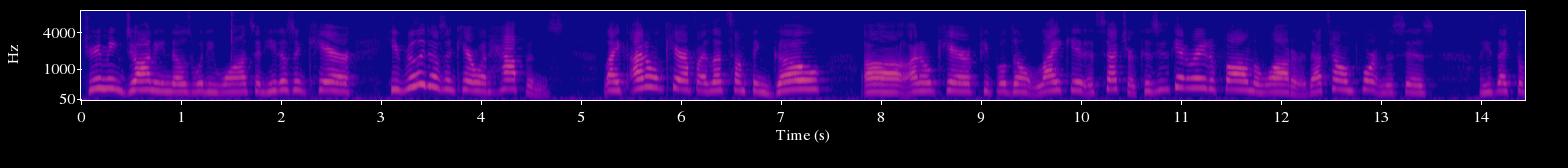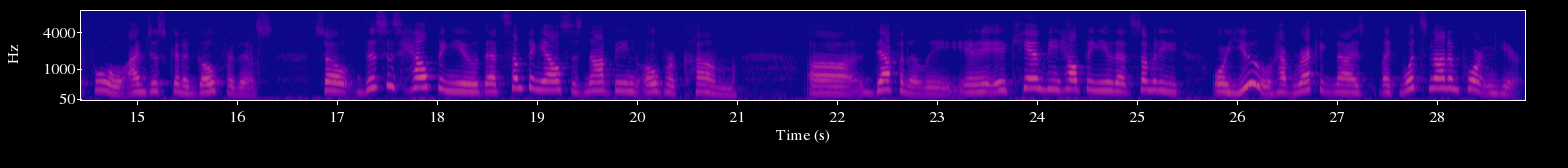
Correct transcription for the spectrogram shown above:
Dreaming Johnny knows what he wants and he doesn't care. He really doesn't care what happens. Like, I don't care if I let something go Uh, I don't care if people don't like it, etc. Because he's getting ready to fall in the water. That's how important this is. He's like the fool. I'm just going to go for this. So this is helping you that something else is not being overcome. Uh, definitely. It, it can be helping you that somebody or you have recognized like what's not important here.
